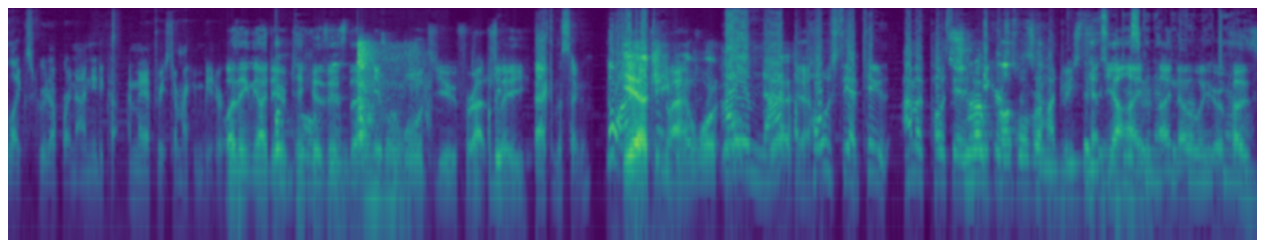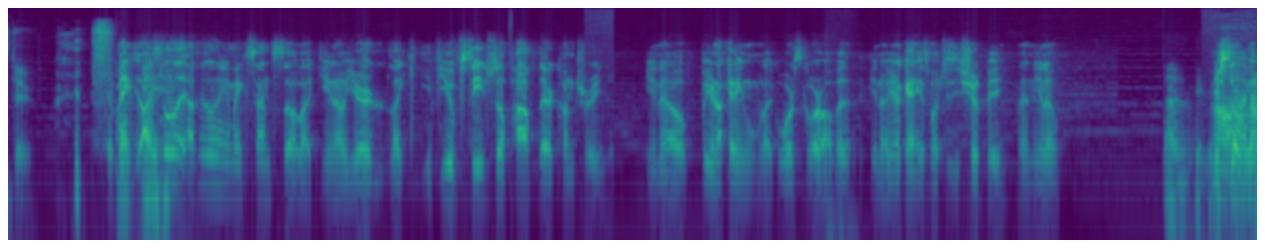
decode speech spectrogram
like screwed up right now. I need to. cut- I might have to restart my computer. Well, I think the idea of Don't tickers is then, that it rewards you for I'll be actually. back in a second. No, I'm Yeah, not achieving a war goal. I am not Yeah. Yeah. opposed to add tickers. I'm opposed to Shut add tickers over and 100. Yeah, yeah, I, I know what you're opposed to. It makes. I I, still. hate- I still think it makes sense though. Like you know, you're like if you've sieged up half their country, you know, but you're not getting like war score of it. You know, you're not getting as much as you should be. Then you know. Um, You're still I winning, don't, I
